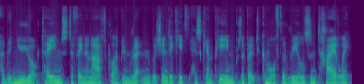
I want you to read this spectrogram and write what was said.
at the New York Times to find an article had been written which indicated his campaign was about to come off the rails entirely.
